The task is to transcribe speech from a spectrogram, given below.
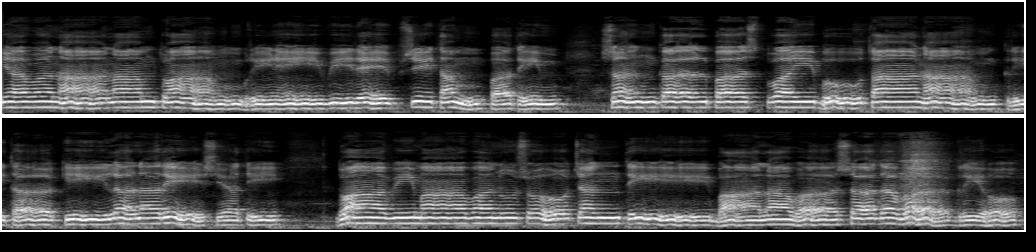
यवनानां त्वां वृणे विरेप्सितं पतिम् सङ्कल्पस्त्वयि भूतानां कृत किल नरेष्यति द्वाविमावनुशोचन्ति बालावसदवगृहो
